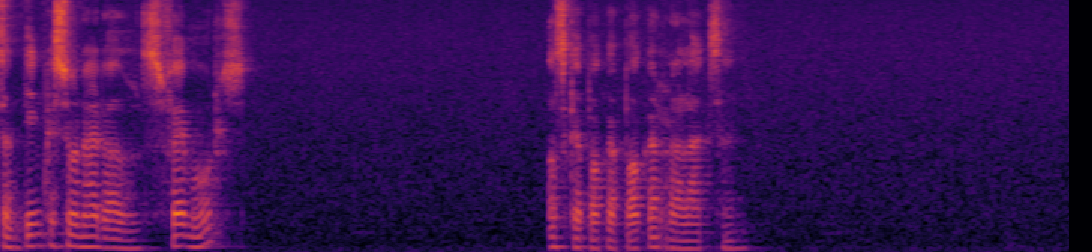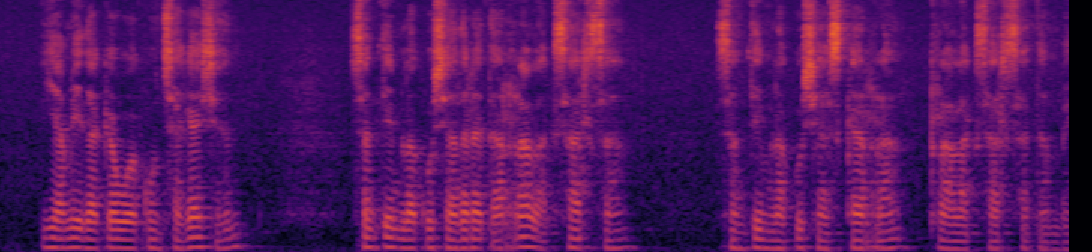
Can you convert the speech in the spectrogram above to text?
Sentim que són ara els fèmurs els que a poc a poc es relaxen. I a mesura que ho aconsegueixen, Sentim la cuixa dreta relaxar-se, sentim la cuixa esquerra relaxar-se també.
